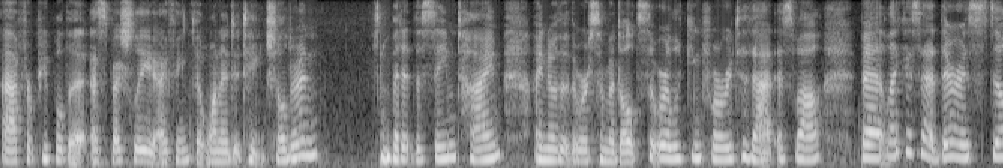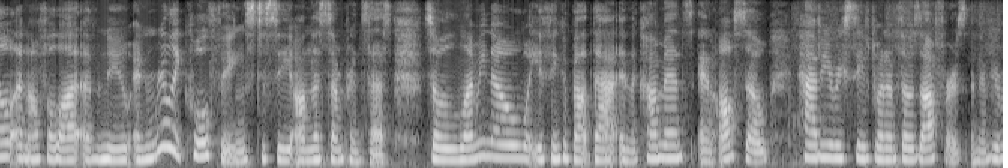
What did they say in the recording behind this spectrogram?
uh, for people that, especially I think, that wanted to take children but at the same time, I know that there were some adults that were looking forward to that as well. But like I said, there is still an awful lot of new and really cool things to see on the Sun Princess. So let me know what you think about that in the comments. And also, have you received one of those offers and have you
